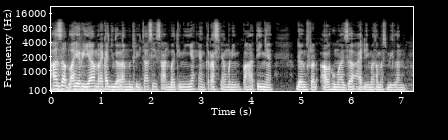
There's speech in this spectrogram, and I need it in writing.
azab lahiriah, mereka juga akan menderita siksaan batiniah yang keras yang menimpa hatinya dalam surat Al-Humazah ayat 5-9.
